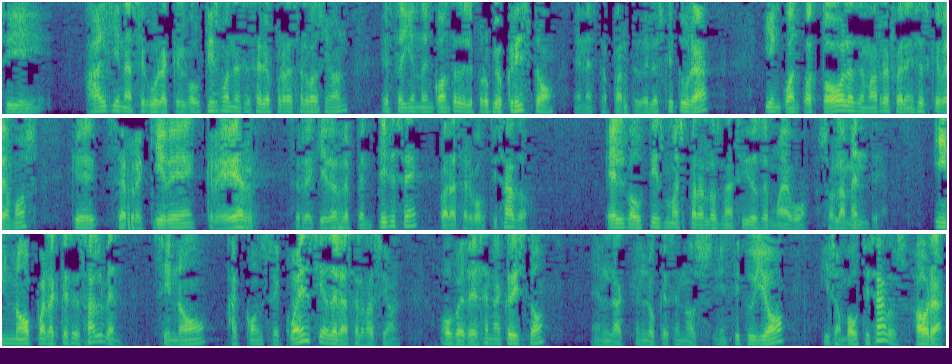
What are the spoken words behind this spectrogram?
si alguien asegura que el bautismo es necesario para la salvación, está yendo en contra del propio Cristo en esta parte de la Escritura y en cuanto a todas las demás referencias que vemos, que se requiere creer, se requiere arrepentirse para ser bautizado. El bautismo es para los nacidos de nuevo solamente y no para que se salven, sino a consecuencia de la salvación. Obedecen a Cristo en, en lo que se nos instituyó y son bautizados. Ahora,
